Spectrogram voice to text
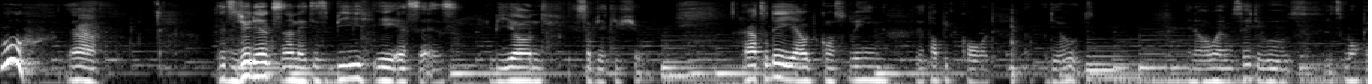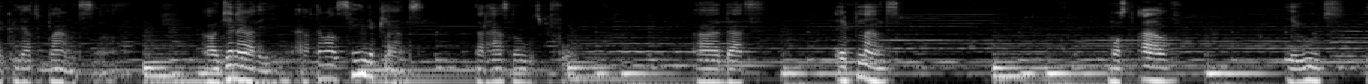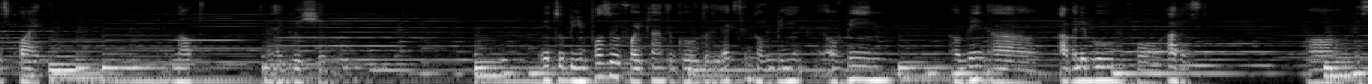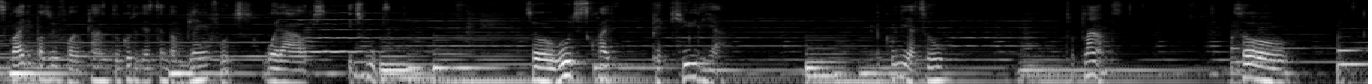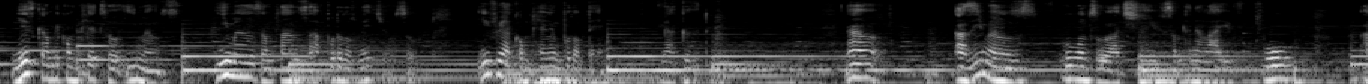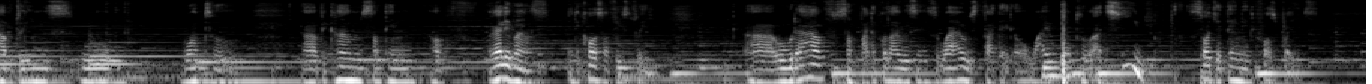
Whew, yeah. It's JDX and it is BASS, Beyond Subjective Show. Uh, today I will be considering the topic called the root. You know, when we say the root, it's more peculiar to plants. Uh, uh, generally, I've never seen a plant that has no roots before. Uh, that a plant must have a root is quite not negotiable. It will be impossible for a plant to go to the extent of being of being of being uh, available for harvest. Or it's quite impossible for a plant to go to the extent of bearing fruits without its root. So root is quite peculiar, peculiar to to plants. So this can be compared to humans. Humans and plants are products of nature. So if we are comparing both of them, we are good. Now, as humans who want to achieve something in life, who have dreams, who want to uh, become something of relevance in the course of history, uh, we would have some particular reasons why we started or why we want to achieve such a thing in the first place.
